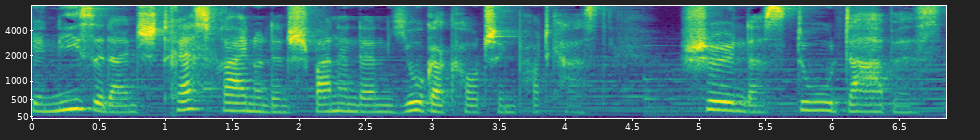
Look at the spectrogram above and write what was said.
genieße deinen stressfreien und entspannenden Yoga-Coaching-Podcast. Schön, dass du da bist.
